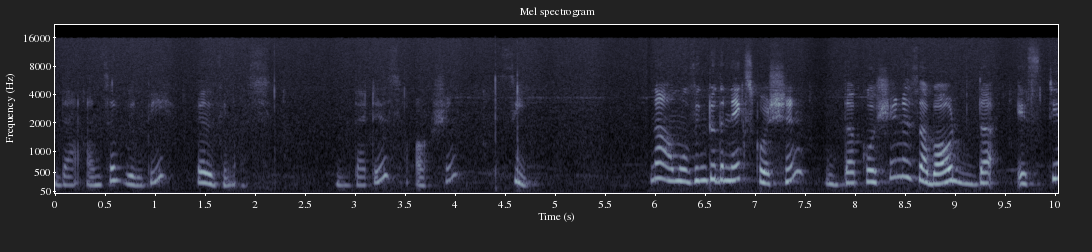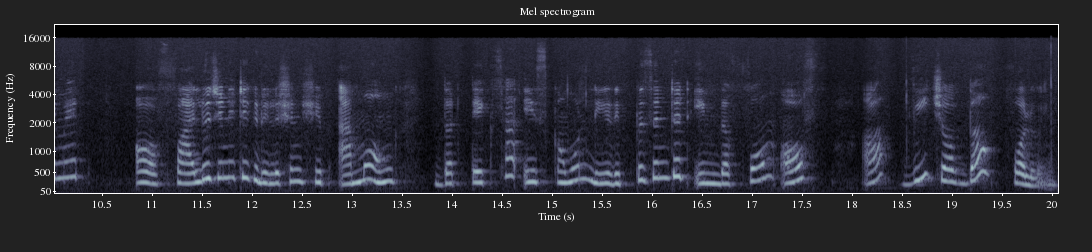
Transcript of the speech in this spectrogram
the answer will be pulvinus. That is option C. Now moving to the next question. The question is about the estimate of phylogenetic relationship among the taxa is commonly represented in the form of a which of the following.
